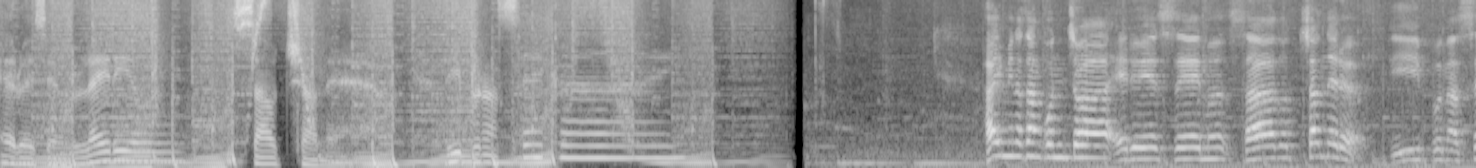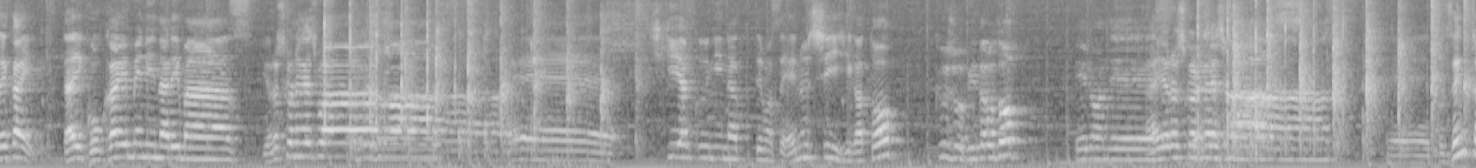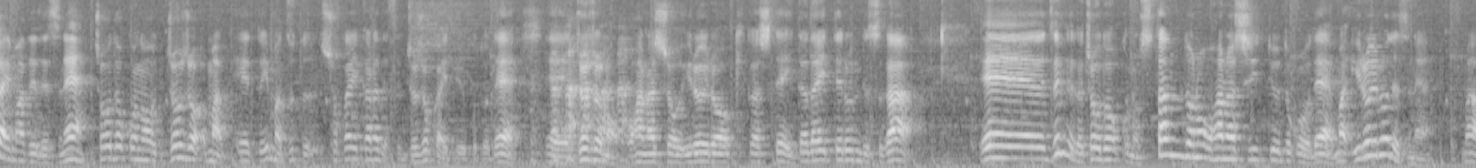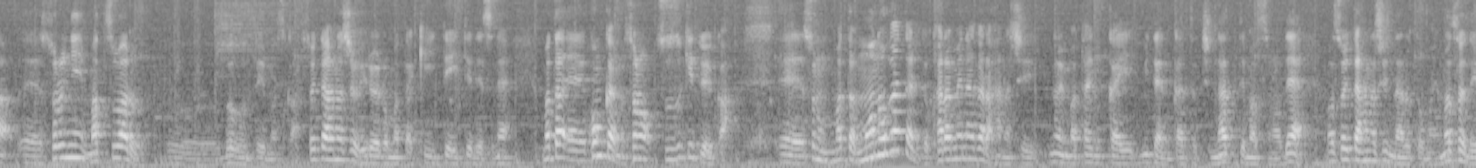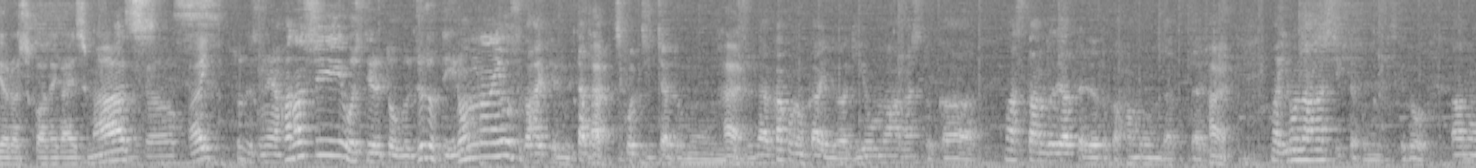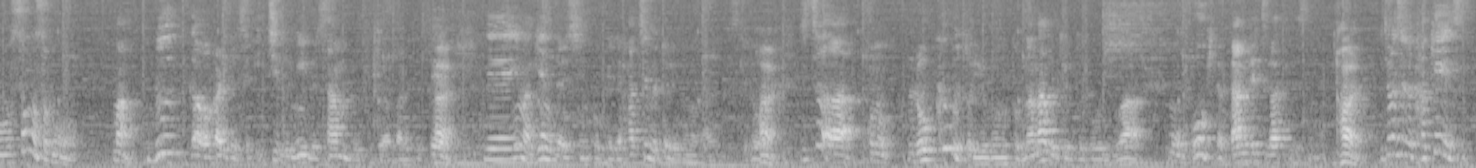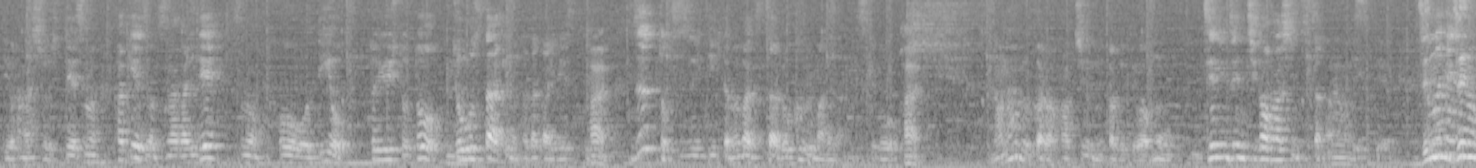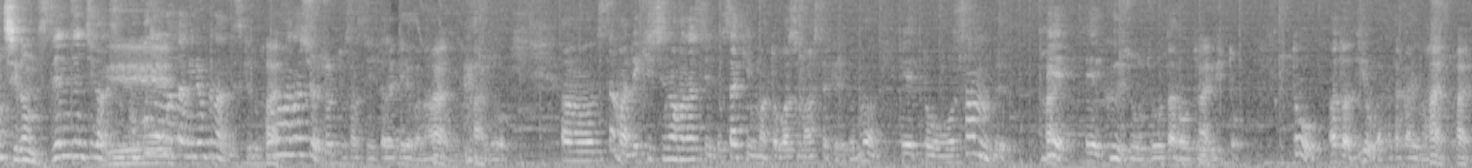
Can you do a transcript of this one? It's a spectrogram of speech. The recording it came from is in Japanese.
LSM Radio South Channel. ディープな世界はい皆さんこんにちは。LSM サードチャンネルディープな世界第5回目になります。よろしくお願いします。えー、聞き役になってます。NC 比嘉と。空城ピータローと。エールワンです。はいよろしくお願いします前回までですねちょうどこのジョジョ、まあえー、と今ずっと初回からですねジョジョ会ということで、えー ジョジョのお話をいろいろ聞かせていただいてるんですが、えー前回がちょうどこのスタンドのお話っていうところでまあいろいろですね、まあえーそれにまつわる部分といいますかそういった話をいろいろまた聞いていてですねまた、えー今回もその続きというか、えーそのまた物語と絡めながら話の今展開みたいな形になってますので、まあ、そういった話になると思いますのでよろしくお願いします。はいそうですね。話をしてるとジョジョっていろんな要素が入ってるんで、多分はいあっちこっち行っちゃうと思うんですよ。はいだから過去の回では祇園の話とか、まあスタンドであったりだとか波紋だったり、はいまあいろんな話してきたと思うんですけど、あのそもそもまあ部が分かれてるんですよ。一部、二部、三部って分かれてて、はで今現在進行形で八部というものがあるんですけど、はい。実はこの六部というものと七部というところにはもう大きな断裂があってですね。は一番最初家系図っていう話をしてその家系図のつながりでそのおディオという人とジョースター家の戦いですってずっと続いてきたのが実は6部までなんですけど、いはい7部から8部にかけてはもう全然違う話に実はなっていて、全然違うんです。全然違うんです。ここもまた魅力なんですけど、はいこの話をちょっとさせていただければなと思うんですけど、あの実はまあ歴史の話でいうとさっきまあ飛ばしましたけれども、えー、と3部で、はい。えー空城城太郎という人と、あとはディオが戦いました、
